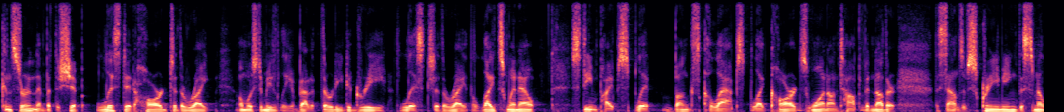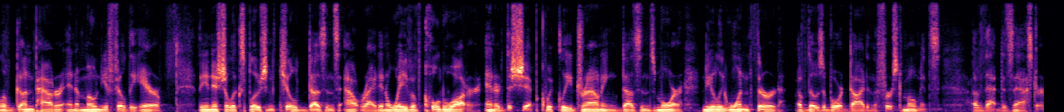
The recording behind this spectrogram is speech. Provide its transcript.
concerned them, but the ship listed hard to the right almost immediately, about a 30 degree list to the right. The lights went out, steam pipes split, bunks collapsed like cards one on top of another. The sounds of screaming, the smell of gunpowder and ammonia filled the air. The initial explosion killed dozens outright, and a wave of cold water entered the ship, quickly drowning dozens more. Nearly one third of those aboard died in the first moments of that disaster.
